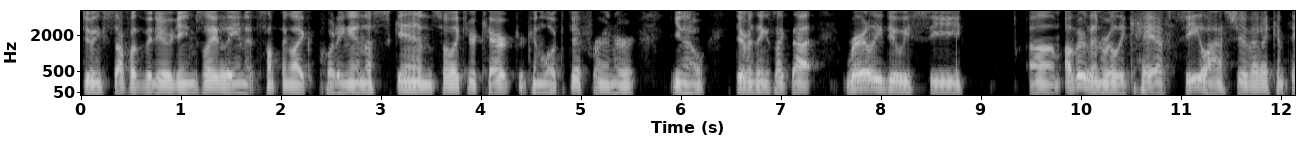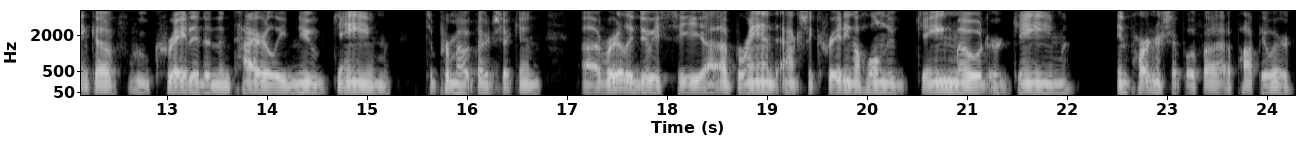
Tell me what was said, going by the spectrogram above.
doing stuff with video games lately, and it's something like putting in a skin so like your character can look different or, you know, different things like that. Rarely do we see um, other than really KFC last year that I can think of, who created an entirely new game to promote their chicken. Uh, rarely do we see uh, a brand actually creating a whole new game mode or game in partnership with a, a popular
